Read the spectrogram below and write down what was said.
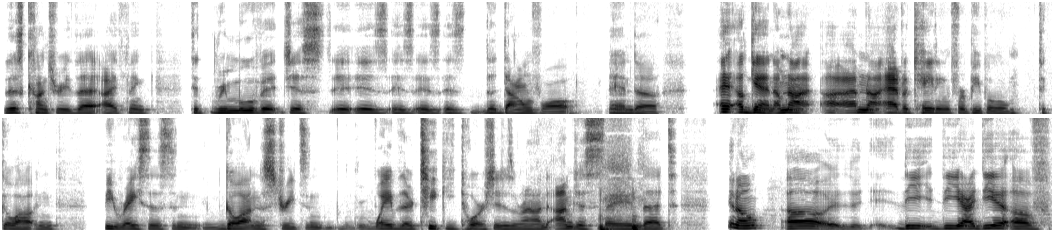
this country that I think to remove it just is is is is the downfall. And uh, again, I'm not I'm not advocating for people to go out and be racist and go out in the streets and wave their tiki torches around. I'm just saying that you know uh, the the idea of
